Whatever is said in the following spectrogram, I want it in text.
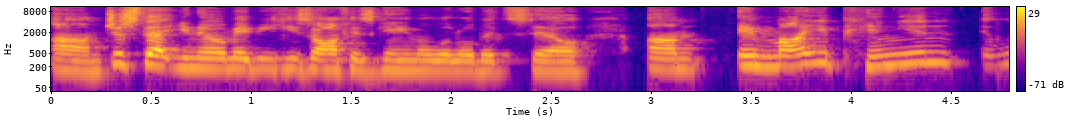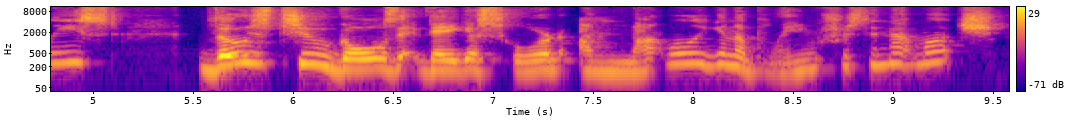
Um, just that you know maybe he's off his game a little bit still. Um, in my opinion, at least those two goals that Vegas scored, I'm not really going to blame Tristan that much.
